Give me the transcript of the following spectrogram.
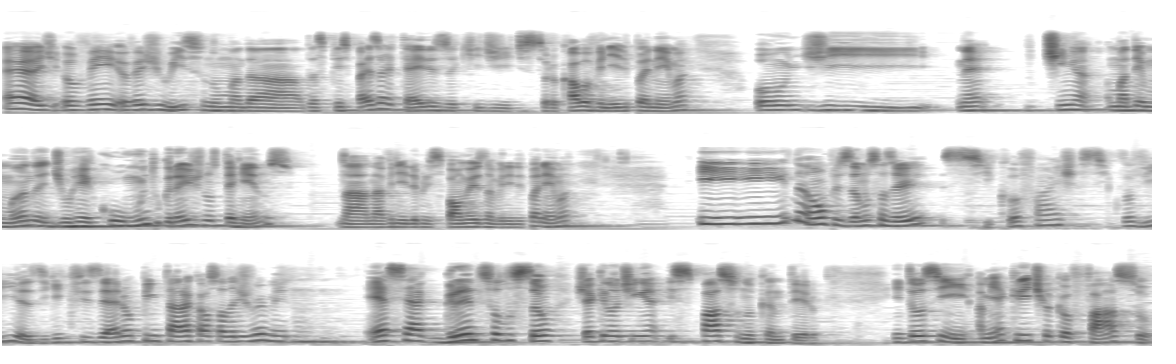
É, eu, vejo, eu vejo isso numa da, das principais artérias aqui de, de Sorocaba, Avenida Ipanema, onde né, tinha uma demanda de um recuo muito grande nos terrenos, na, na avenida principal mesmo, na Avenida Ipanema, e não, precisamos fazer ciclofaixas, ciclovias. E o que, que fizeram? Pintar a calçada de vermelho. Essa é a grande solução, já que não tinha espaço no canteiro. Então, assim, a minha crítica que eu faço,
